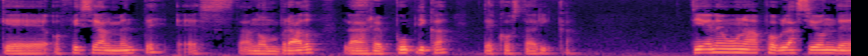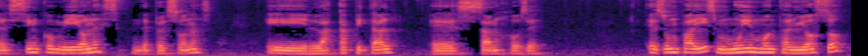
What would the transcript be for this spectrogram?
que oficialmente está nombrado la República de Costa Rica. Tiene una población de 5 millones de personas y la capital es San José. Es un país muy montañoso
